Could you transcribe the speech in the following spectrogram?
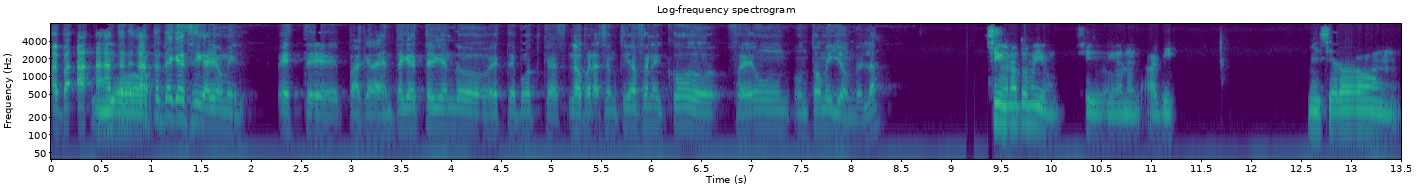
antes, de que siga, Yomil, este, para que la gente que esté viendo este podcast, la operación tuya fue en el codo, fue un, un tomillón, ¿verdad? Sí, un tomillón, sí, aquí. Me hicieron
